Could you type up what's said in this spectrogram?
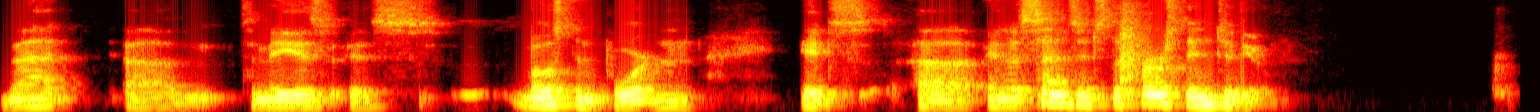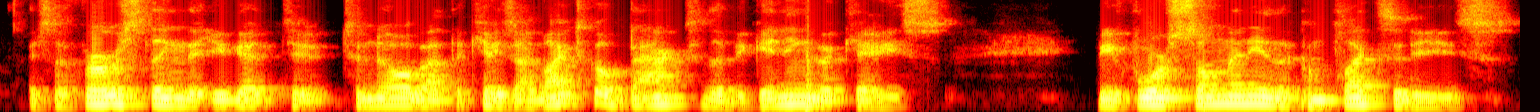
That um, to me is, is most important. It's, uh, in a sense, it's the first interview. It's the first thing that you get to, to know about the case. I'd like to go back to the beginning of a case before so many of the complexities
